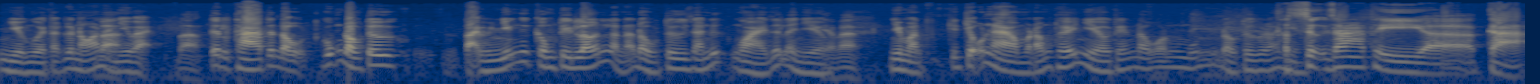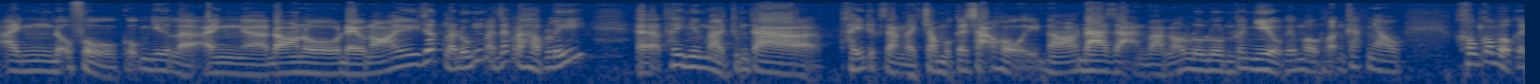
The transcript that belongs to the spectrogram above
nhiều người ta cứ nói là Vâng, như vậy. vâng. Tức là thà tôi đầu cũng đầu tư tại vì những cái công ty lớn là nó đầu tư ra nước ngoài rất là nhiều. Dạ vâng. Nhưng mà cái chỗ nào mà đóng thuế nhiều thì đâu có muốn đầu tư đó Thật nhiều. sự ra thì ờ, cả anh Đỗ Phủ cũng như là anh ờ, Donald đều nói rất là đúng và rất là hợp lý. Ờ, Thế nhưng mà chúng ta thấy được rằng là trong một cái xã hội nó đa dạng và nó luôn luôn có nhiều cái mâu thuẫn khác nhau. Không có một cái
